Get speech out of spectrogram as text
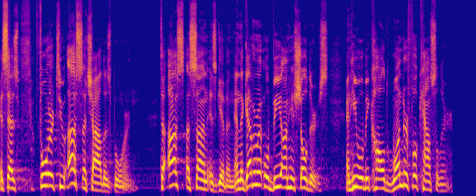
It says, For to us a child is born to us a son is given, and the government will be on his shoulders, and he will be called Wonderful Counselor,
